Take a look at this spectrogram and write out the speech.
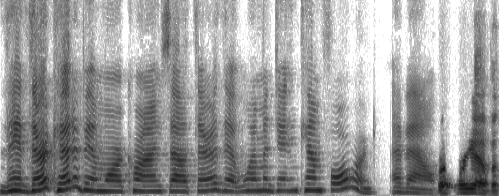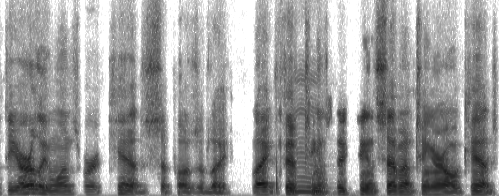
there there could have been more crimes out there that women didn't come forward about. But, well, yeah, but the early ones were kids, supposedly, like 15, 16, 17 year old kids.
